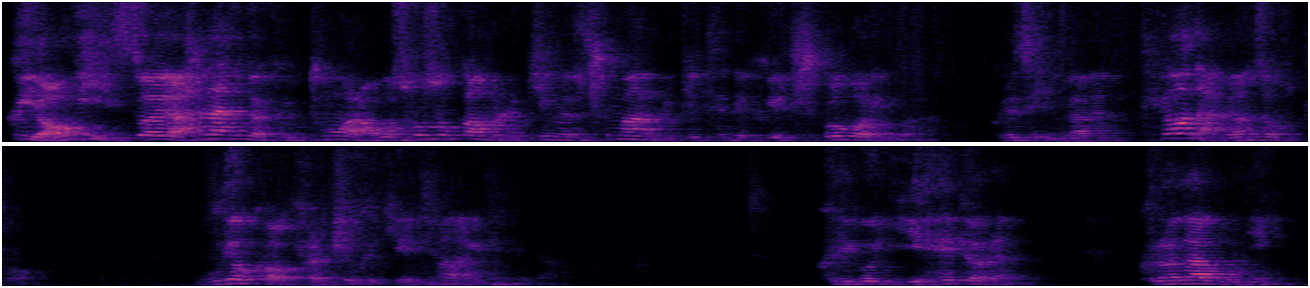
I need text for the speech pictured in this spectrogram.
그 영이 있어야 하나님과 교통을 하고 소속감을 느끼면서 충만함을 느낄 텐데 그게 죽어버린 거야. 그래서 인간은 태어나면서부터 무력하고 결핍을 느끼게 태어나게 됩니다. 그리고 이 해결은 그러다 보니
